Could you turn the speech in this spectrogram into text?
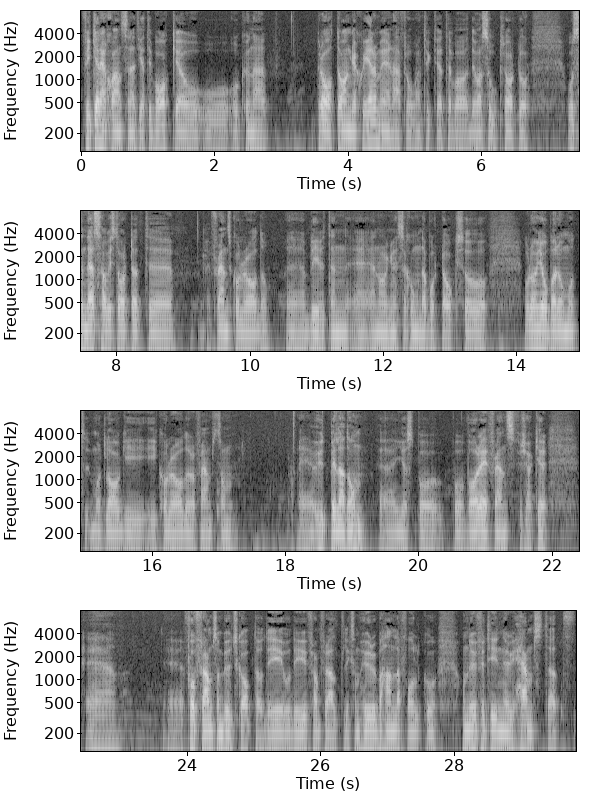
fick jag den chansen att ge tillbaka och, och, och, kunna prata och engagera mig i den här frågan tyckte jag att det var, det var såklart och, och sen dess har vi startat eh, Friends Colorado eh, blivit en, eh, en organisation där borta också och, och de jobbar då mot, mot lag i, i Colorado och främst som eh, utbildar dem eh, just på, på vad det är Friends försöker eh, eh, få fram som budskap. Då. Och, det är, och det är ju framförallt liksom hur du behandlar folk och, och nu för tiden är det ju hemskt att,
